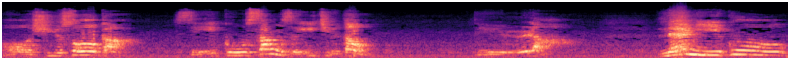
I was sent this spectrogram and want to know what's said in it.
或许说个谁过上谁就到。第二啊，那你姑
